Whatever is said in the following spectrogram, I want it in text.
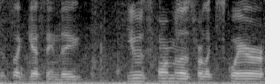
it's like guessing. They use formulas for like square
